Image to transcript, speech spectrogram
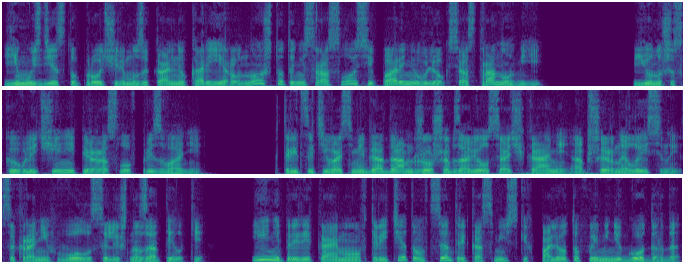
Ему с детства прочили музыкальную карьеру, но что-то не срослось, и парень увлекся астрономией. Юношеское увлечение переросло в призвание. К 38 годам Джош обзавелся очками, обширной лысиной, сохранив волосы лишь на затылке, и непререкаемым авторитетом в Центре космических полетов имени Годдарда.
